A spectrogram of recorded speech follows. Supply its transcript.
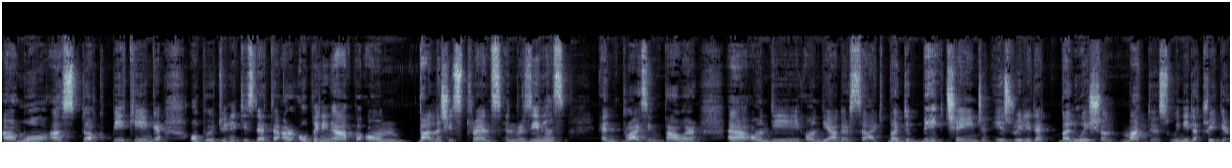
uh, more a stock picking opportunities that are opening up on balance sheet strengths and resilience and pricing power uh, on the on the other side. But the big change is really that valuation matters. We need a trigger.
